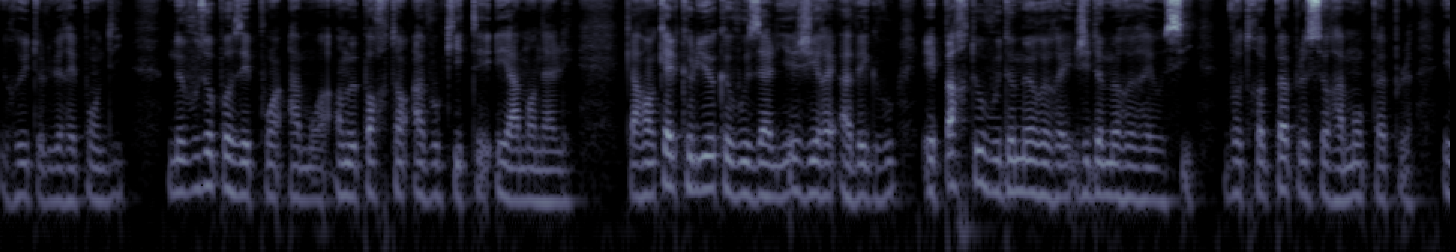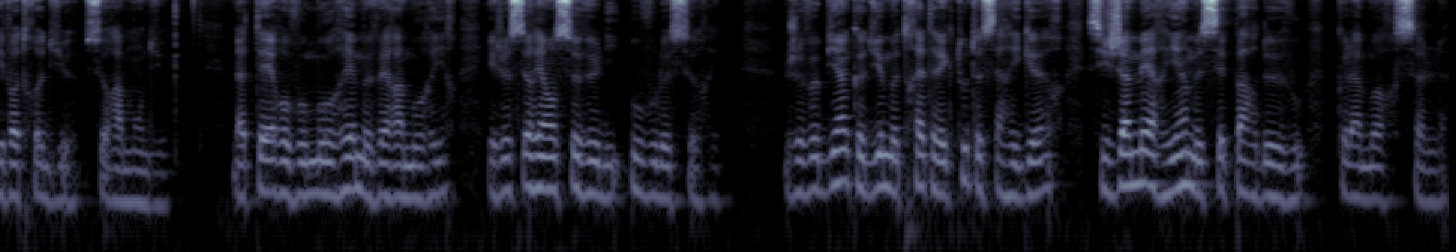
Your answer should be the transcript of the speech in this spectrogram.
Ruth lui répondit Ne vous opposez point à moi en me portant à vous quitter et à m'en aller. Car en quelque lieu que vous alliez, j'irai avec vous, et partout où vous demeurerez, j'y demeurerai aussi. Votre peuple sera mon peuple, et votre Dieu sera mon Dieu. La terre où vous mourrez me verra mourir, et je serai enseveli où vous le serez. Je veux bien que Dieu me traite avec toute sa rigueur, si jamais rien me sépare de vous, que la mort seule.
